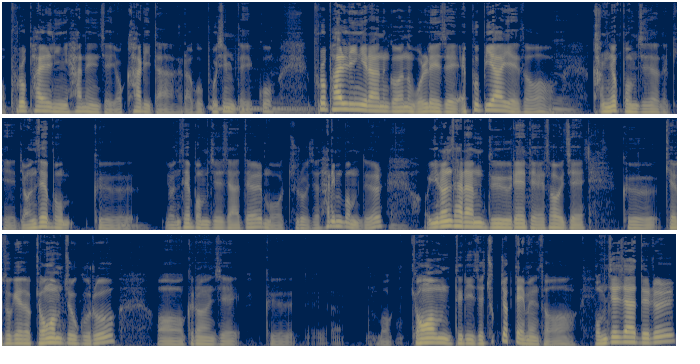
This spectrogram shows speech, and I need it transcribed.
어, 프로파일링이 하는 이제 역할이다라고 보시면 되겠고 음. 프로파일링이라는 거는 원래 이제 FBI에서 음. 강력 범죄자들 이렇게 연쇄범 그 연쇄 범죄자들 뭐 주로 이제 살인범들 어, 이런 사람들에 대해서 이제 그 계속해서 경험적으로 어 그런 이제 그 뭐 경험들이 이제 축적되면서 범죄자들을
